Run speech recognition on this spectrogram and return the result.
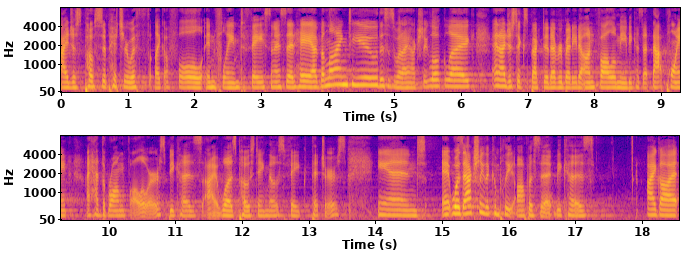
I just posted a picture with like a full inflamed face and I said, Hey, I've been lying to you. This is what I actually look like. And I just expected everybody to unfollow me because at that point I had the wrong followers because I was posting those fake pictures. And it was actually the complete opposite because I got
